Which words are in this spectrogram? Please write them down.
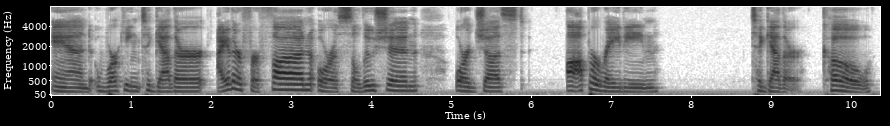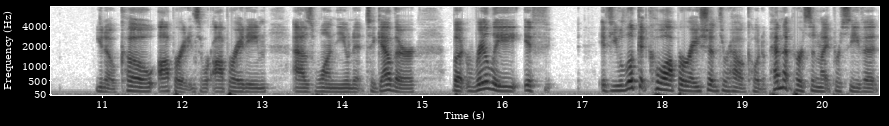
and working together either for fun or a solution or just operating together, co, you know, co-operating. So we're operating as one unit together. But really, if if you look at cooperation through how a codependent person might perceive it,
